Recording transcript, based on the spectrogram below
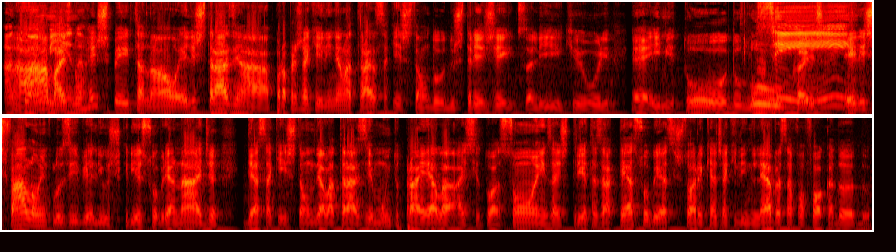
A tua Ah, mas não respeita, não. Eles trazem, a própria Jaqueline, ela traz essa questão do- dos trejeitos ali, que o Yuri é, imitou, do Lucas. Sim. Eles falam, inclusive, ali, os crias sobre a Nádia, dessa questão dela trazer muito pra ela as situações, as tretas, até sobre essa história que a Jaqueline leva essa fofoca do, do-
